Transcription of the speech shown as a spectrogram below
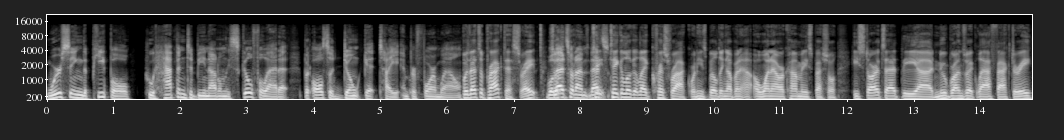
we're seeing the people who happen to be not only skillful at it but also don't get tight and perform well. But that's a practice, right? Well, so that's what I'm. That's take, take, a look at like Chris Rock when he's building up an, a one-hour comedy special. He starts at the uh, New Brunswick Laugh Factory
